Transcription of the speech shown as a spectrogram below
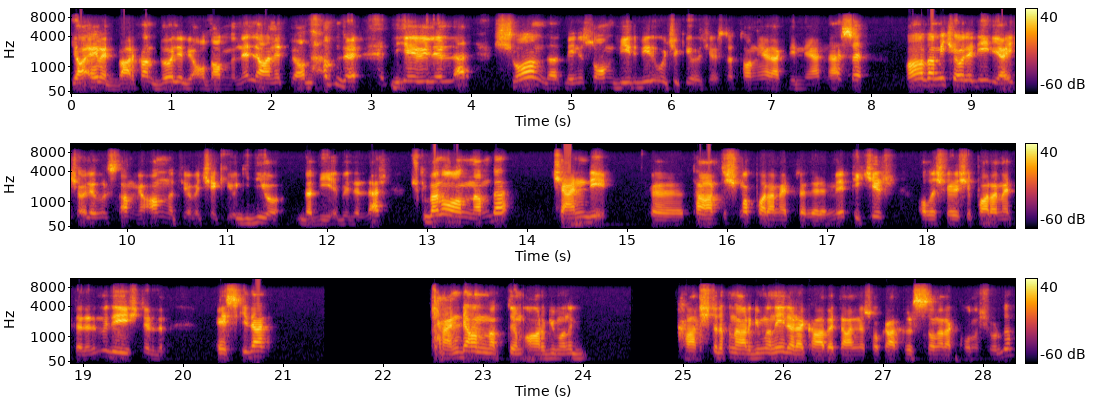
ya evet Berkan böyle bir adamdı ne lanet bir adamdı diyebilirler. Şu anda beni son 1-1,5 yıl içerisinde tanıyarak dinleyenlerse adam hiç öyle değil ya hiç öyle hırslanmıyor anlatıyor ve çekiyor gidiyor da diyebilirler. Çünkü ben o anlamda kendi e, tartışma parametrelerimi, fikir alışverişi parametrelerimi değiştirdim. Eskiden kendi anlattığım argümanı karşı tarafın argümanıyla rekabet haline sokar, hırslanarak konuşurdum.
